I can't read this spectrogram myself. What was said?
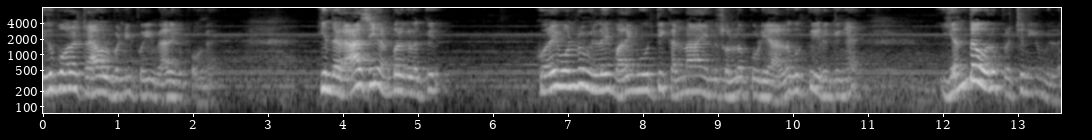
இது போல் ட்ராவல் பண்ணி போய் வேலைக்கு போங்க. இந்த ராசி அன்பர்களுக்கு குறைவொன்றும் இல்லை. மறைமூர்த்தி கண்ணா என்று சொல்லக்கூடிய அளவுக்கு இருக்குங்க. எந்த ஒரு பிரச்சனையும் இல்லை.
